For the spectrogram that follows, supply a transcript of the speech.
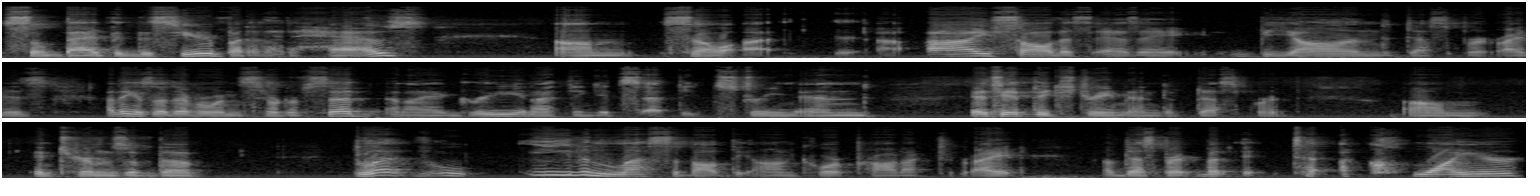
so badly this year, but it has. Um, so I, I, saw this as a beyond desperate. Right? Is I think it's what everyone sort of said, and I agree. And I think it's at the extreme end. It's at the extreme end of desperate um, in terms of the even less about the on-court product, right? of Desperate, but to acquire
